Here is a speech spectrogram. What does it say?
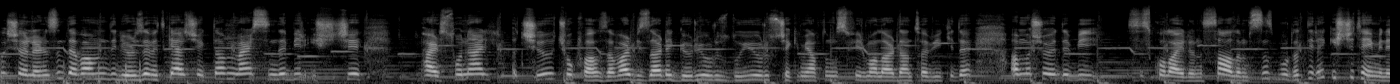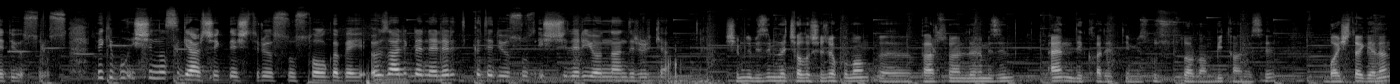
Başarılarınızın devamını diliyoruz. Evet gerçekten Mersin'de bir işçi personel açığı çok fazla var. Bizler de görüyoruz, duyuyoruz çekim yaptığımız firmalardan tabii ki de. Ama şöyle de bir siz kolaylığını sağlamışsınız. Burada direkt işçi temin ediyorsunuz. Peki bu işi nasıl gerçekleştiriyorsunuz Tolga Bey? Özellikle nelere dikkat ediyorsunuz işçileri yönlendirirken? Şimdi bizimle çalışacak olan e, personellerimizin en dikkat ettiğimiz hususlardan bir tanesi başta gelen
